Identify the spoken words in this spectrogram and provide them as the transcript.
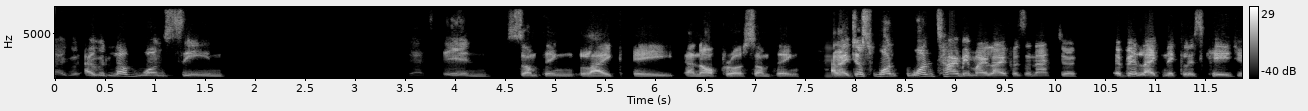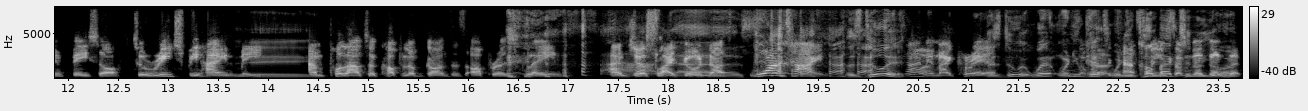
I would, I would love one scene set in something like a an opera or something. And mm-hmm. I just want one time in my life as an actor, a bit like Nicolas Cage in Face Off, to reach behind me Hey. and pull out a couple of guns as opera is playing and ah, just like go nuts. One time. Let's do it. One time in my career. Let's do it. When, when you Someone get when you come back to New York,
